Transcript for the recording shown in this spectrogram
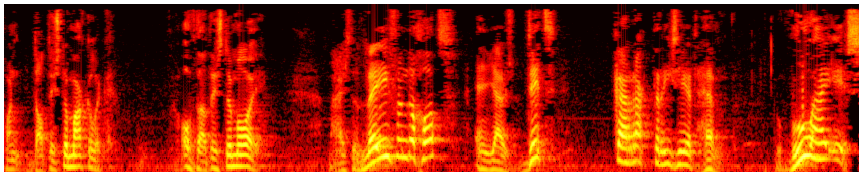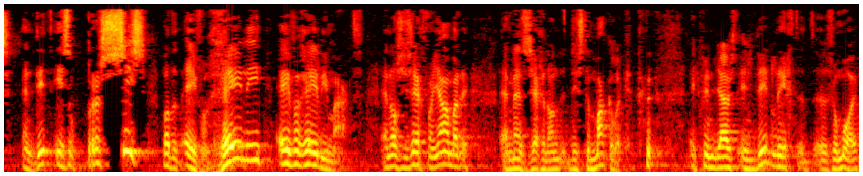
van dat is te makkelijk. Of dat is te mooi. Maar hij is de levende God. En juist dit karakteriseert hem. Hoe hij is. En dit is precies wat het evangelie evangelie maakt. En als je zegt van ja, maar. En mensen zeggen dan, dit is te makkelijk. Ik vind juist in dit licht het uh, zo mooi.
